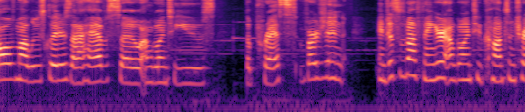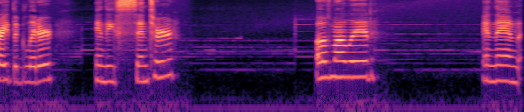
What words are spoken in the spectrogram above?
all of my loose glitters that I have so I'm going to use the pressed version and just with my finger, I'm going to concentrate the glitter in the center of my lid. And then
